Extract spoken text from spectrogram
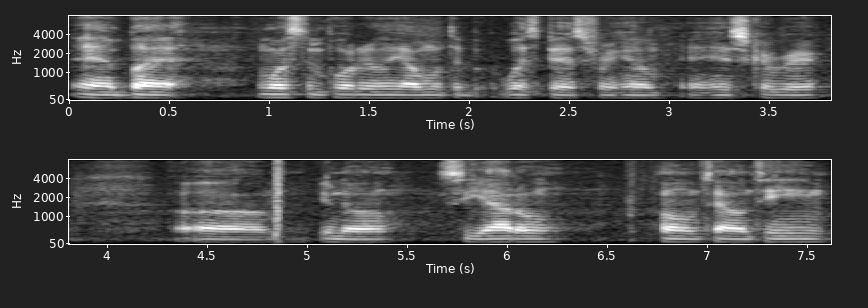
and but most importantly, I want the, what's best for him and his career. Um, you know, Seattle, hometown team,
